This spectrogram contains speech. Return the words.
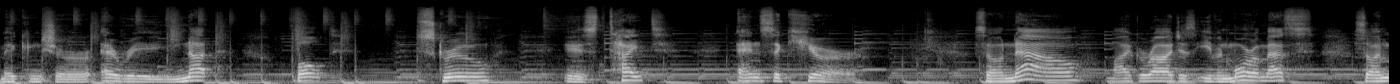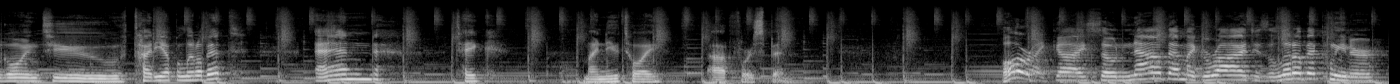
making sure every nut, bolt, screw is tight and secure. So now my garage is even more a mess so I'm going to tidy up a little bit and take my new toy out for a spin. All right guys, so now that my garage is a little bit cleaner,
